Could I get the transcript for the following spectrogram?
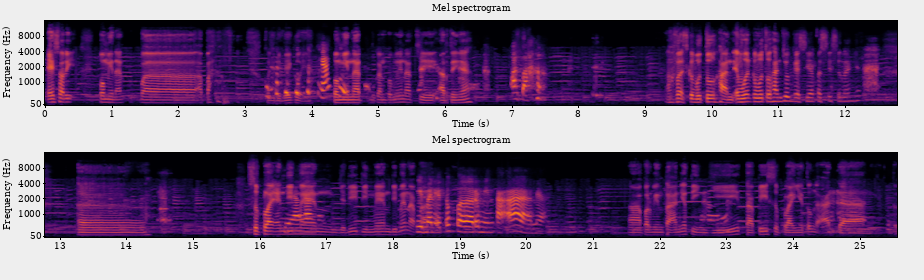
Eh sorry peminat pe, apa? Kok jadi bego ya? Peminat bukan peminat sih artinya. Apa? Apa kebutuhan? Eh bukan kebutuhan juga siapa sih istilahnya uh, supply and ya. demand. Jadi demand demand apa? Demand itu permintaan ya. Nah, permintaannya tinggi, tapi supply-nya itu nggak ada, gitu.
